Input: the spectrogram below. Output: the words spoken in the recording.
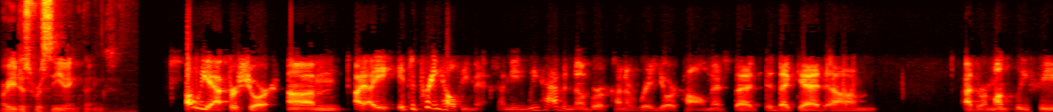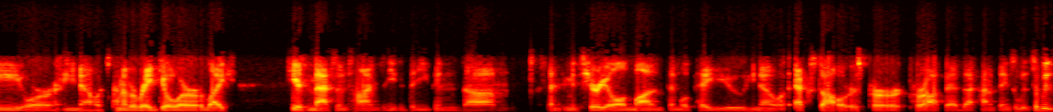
are you just receiving things? Oh yeah, for sure. Um, I, I, it's a pretty healthy mix. I mean, we have a number of kind of regular columnists that that get um, either a monthly fee or you know it's kind of a regular like here's the maximum times that you that you can um, send material a month and we'll pay you you know X dollars per per op-ed that kind of thing. So we, so we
